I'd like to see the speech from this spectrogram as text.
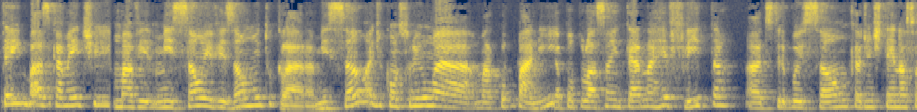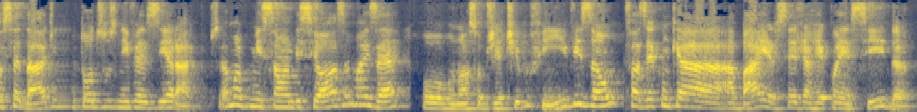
Tem tem basicamente uma missão e visão muito clara. A missão é de construir uma, uma companhia que a população interna reflita a distribuição que a gente tem na sociedade em todos os níveis hierárquicos. É uma missão ambiciosa, mas é o, o nosso objetivo fim. E visão, fazer com que a, a Bayer seja reconhecida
